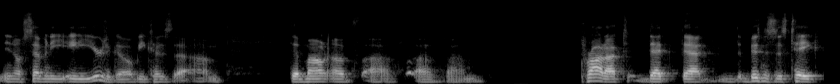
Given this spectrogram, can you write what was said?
you know 70 80 years ago because the um the amount of of, of um, product that that the businesses take,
